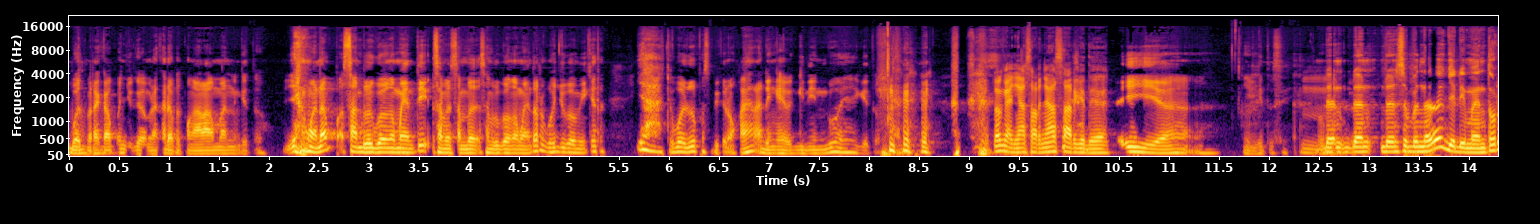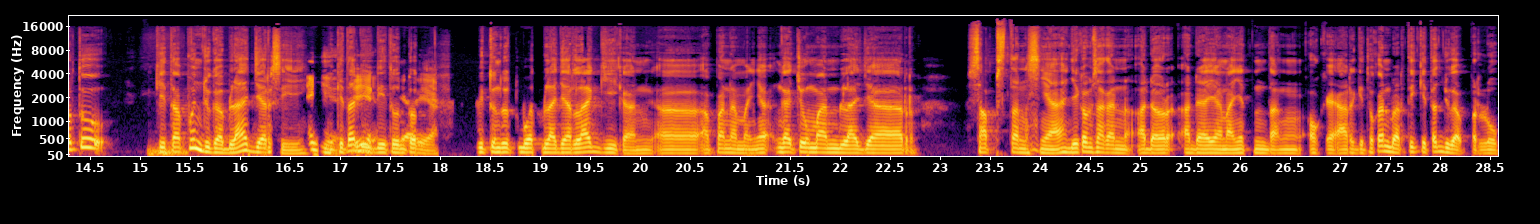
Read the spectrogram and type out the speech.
buat Hmm. mereka pun juga mereka dapat pengalaman gitu. Yang mana sambil gue nge-menti, sambil sambil sambil gue nge-mentor, gue juga mikir, ya coba dulu pas bikin OKR ada yang kayak giniin gue ya gitu. lo nggak nyasar nyasar gitu ya iya, ya gitu sih. Hmm. dan dan dan sebenarnya jadi mentor tuh kita pun juga belajar sih Iya, kita Iya, dituntut iya, iya. Dituntut buat belajar lagi kan Eh, apa namanya nggak cuman belajar substance-nya. Jadi misalkan ada ada yang nanya tentang OKR gitu kan berarti kita juga perlu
